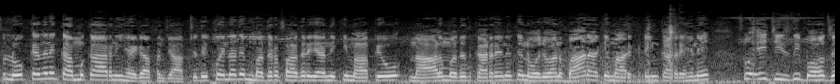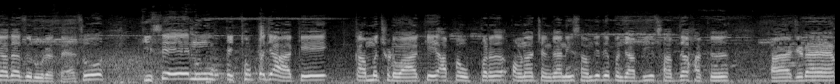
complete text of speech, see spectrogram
ਸੋ ਲੋਕ ਕਹਿੰਦੇ ਨੇ ਕੰਮਕਾਰ ਨਹੀਂ ਹੈਗਾ ਪੰਜਾਬ 'ਚ। ਦੇਖੋ ਇਹਨਾਂ ਦੇ ਮਦਰ ਫਾਦਰ ਯਾਨੀ ਕਿ ਮਾਪਿਓ ਨਾਲ ਮਦਦ ਕਰ ਰਹੇ ਨੇ ਤੇ ਨੌਜਵਾਨ ਬਾਹਰ ਆ ਕੇ ਮਾਰਕੀਟਿੰਗ ਕਰ ਰਹੇ ਨੇ। ਸੋ ਇਹ ਚੀਜ਼ ਦੀ ਬਹੁਤ ਜ਼ਿਆਦਾ ਜ਼ਰੂਰਤ ਹੈ। ਸੋ ਕਿਸੇ ਨੂੰ ਇੱਥੋਂ ਭਜਾ ਕੇ ਕੰਮ ਛੁਡਵਾ ਕੇ ਆਪਾਂ ਉੱਪਰ ਆਉਣਾ ਚੰਗਾ ਨਹੀਂ ਸਮਝਦੇ। ਪੰਜਾਬੀ ਸਭ ਦਾ ਹੱਕ ਅਹ, ਜਿਹੜਾ ਹੈ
